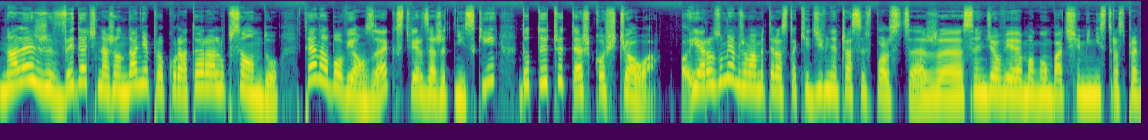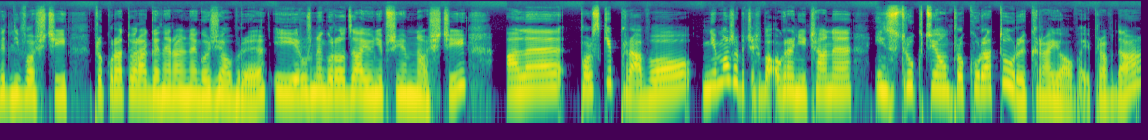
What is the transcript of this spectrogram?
należy wydać na żądanie prokuratora lub sądu. Ten obowiązek, stwierdza Żytnicki, dotyczy też Kościoła. Ja rozumiem, że mamy teraz takie dziwne czasy w Polsce, że sędziowie mogą bać się ministra sprawiedliwości, prokuratora generalnego Ziobry i różnego rodzaju nieprzyjemności, ale polskie prawo nie może być chyba ograniczane instrukcją prokuratury krajowej, prawda?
